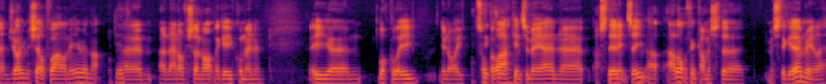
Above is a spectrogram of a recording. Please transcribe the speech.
enjoy myself while I'm here and that. Um, and then obviously Mark McGee come in and he, um, luckily, you know, he took a liking to me and uh, I stayed in team. I, I don't think I missed the missed the game really.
